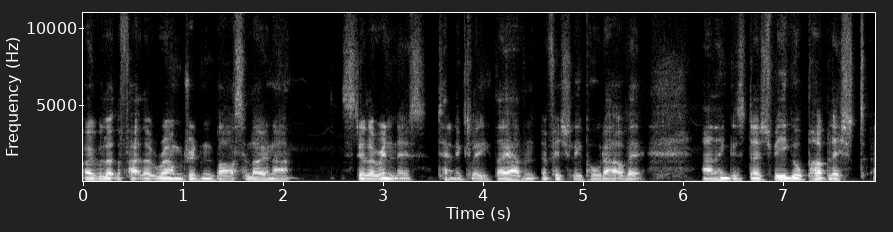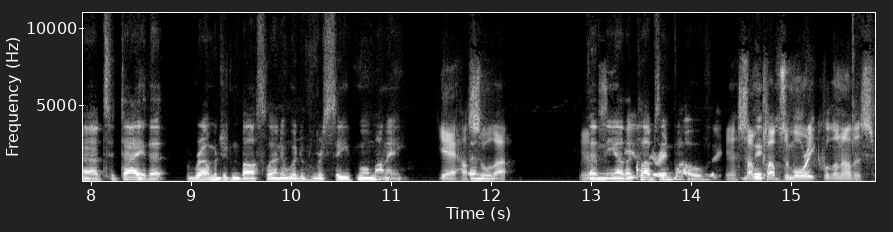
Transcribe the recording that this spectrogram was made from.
overlook the fact that Real Madrid and Barcelona still are in this. Technically, they haven't officially pulled out of it. And I think it's Der Spiegel published uh, today that Real Madrid and Barcelona would have received more money. Yeah, I than, saw that. Yeah. Than the other clubs involved. Yeah, some which, clubs are more equal than others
